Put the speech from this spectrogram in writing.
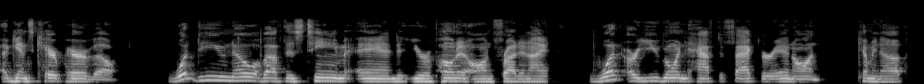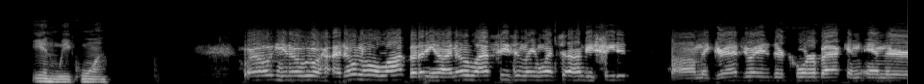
against Cair Paravel. What do you know about this team and your opponent on Friday night? What are you going to have to factor in on coming up in Week One? Well, you know, I don't know a lot, but you know, I know last season they went to undefeated. Um, they graduated their quarterback and, and their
